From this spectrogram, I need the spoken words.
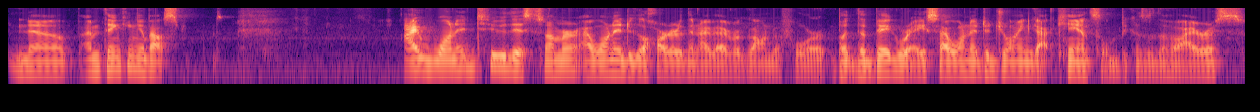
no, I'm thinking about. I wanted to this summer. I wanted to go harder than I've ever gone before, but the big race I wanted to join got canceled because of the virus,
